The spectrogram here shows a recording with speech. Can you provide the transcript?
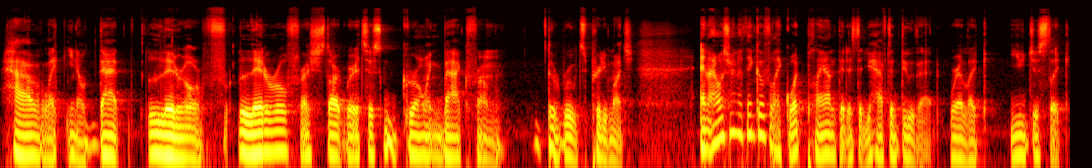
have like, you know, that literal f- literal fresh start where it's just growing back from the roots pretty much. And I was trying to think of like what plant it is that you have to do that where like you just like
